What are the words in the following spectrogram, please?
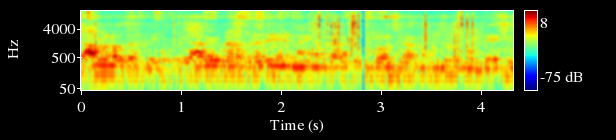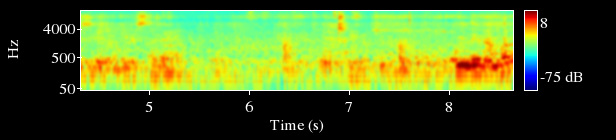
చాలా అవుతుంది ఇలాగే అవుతుంది యాభై ఉన్నది బౌన్స్ రాకముందు దయచేసి వదిలిస్తే నీ నంబర్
